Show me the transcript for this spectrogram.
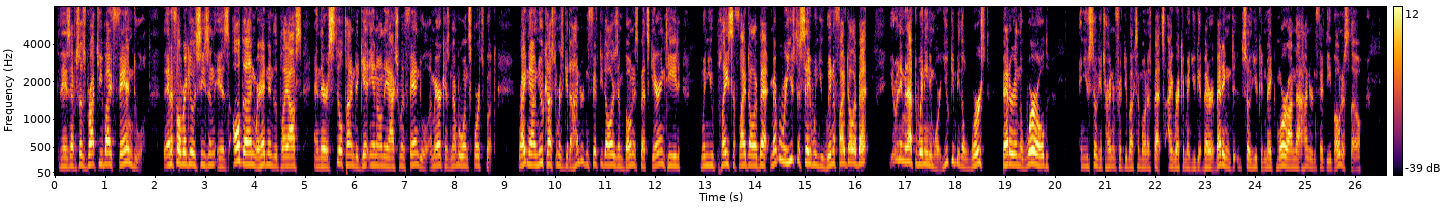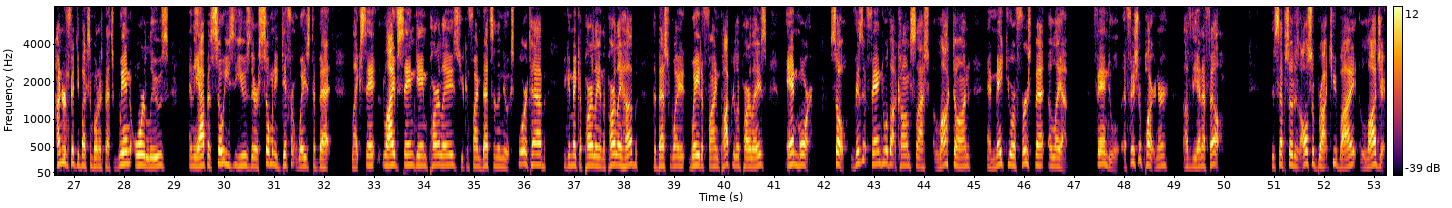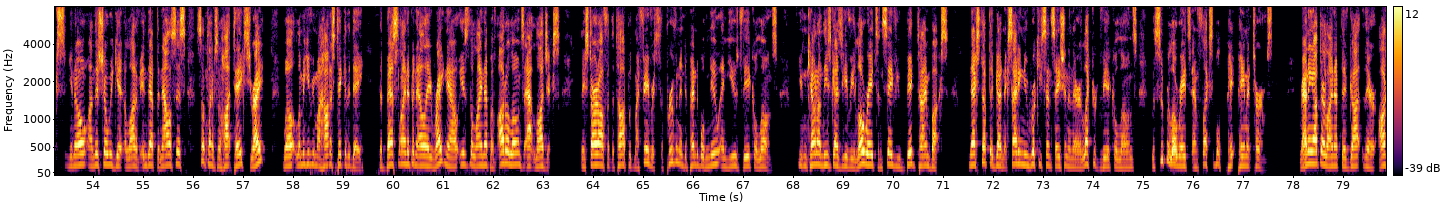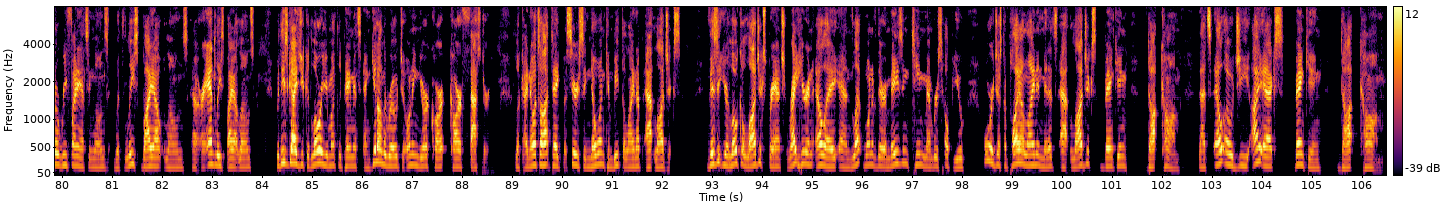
Today's episode is brought to you by FanDuel. The NFL regular season is all done. We're heading into the playoffs, and there is still time to get in on the action with FanDuel, America's number one sports book. Right now, new customers get $150 in bonus bets guaranteed when you place a $5 bet. Remember, we used to say when you win a $5 bet, You don't even have to win anymore. You can be the worst better in the world and you still get your 150 bucks in bonus bets. I recommend you get better at betting so you can make more on that 150 bonus though. 150 bucks in bonus bets, win or lose. And the app is so easy to use. There are so many different ways to bet, like say, live same game parlays. You can find bets in the new Explore tab. You can make a parlay in the Parlay Hub, the best way, way to find popular parlays, and more. So visit fanduel.com slash locked on and make your first bet a layup. FanDuel, official partner of the NFL. This episode is also brought to you by Logix. You know, on this show, we get a lot of in depth analysis, sometimes some hot takes, right? Well, let me give you my hottest take of the day. The best lineup in LA right now is the lineup of auto loans at Logix. They start off at the top with my favorites, the proven and dependable new and used vehicle loans. You can count on these guys to give you low rates and save you big time bucks. Next up, they've got an exciting new rookie sensation in their electric vehicle loans with super low rates and flexible pay- payment terms. Rounding out their lineup, they've got their auto refinancing loans with lease buyout loans uh, or and lease buyout loans. With these guys, you could lower your monthly payments and get on the road to owning your car car faster. Look, I know it's a hot take, but seriously, no one can beat the lineup at Logix. Visit your local Logix branch right here in LA and let one of their amazing team members help you, or just apply online in minutes at logixbanking.com. That's L O G I X banking.com.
